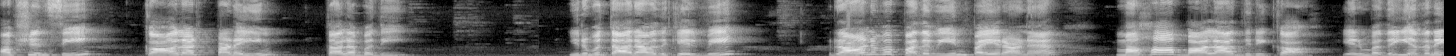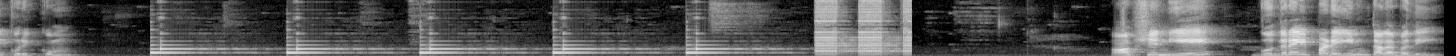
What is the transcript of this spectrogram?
ஆப்ஷன் சி காலாட் படையின் தளபதி. இருபத்தாறாவது கேள்வி. இராணுவ பதவியின் பெயரான மகாபாலாதிரிகா என்பது எதனை குறிக்கும்? ஆப்ஷன் ஏ குதிரைப்படையின் தளபதி.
